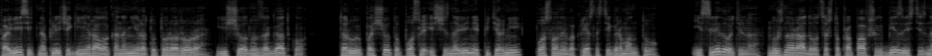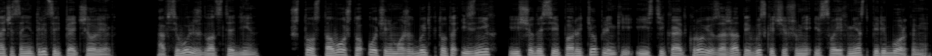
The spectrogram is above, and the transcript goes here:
повесить на плечи генерала-канонира Тутора Рора еще одну загадку, вторую по счету после исчезновения пятерни, посланной в окрестности Гарманту. И, следовательно, нужно радоваться, что пропавших без вести значится не 35 человек, а всего лишь 21. Что с того, что очень может быть кто-то из них еще до сей поры тепленький и истекает кровью, зажатый выскочившими из своих мест переборками.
